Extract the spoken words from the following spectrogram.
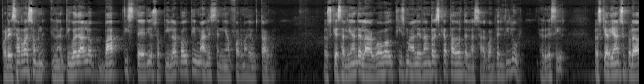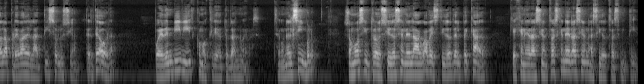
Por esa razón, en la antigüedad los baptisterios o pilas bautismales tenían forma de octágono. Los que salían del agua bautismal eran rescatados de las aguas del diluvio, es decir, los que habían superado la prueba de la disolución. Desde ahora pueden vivir como criaturas nuevas. Según el símbolo, somos introducidos en el agua vestidos del pecado que generación tras generación ha sido transmitido.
